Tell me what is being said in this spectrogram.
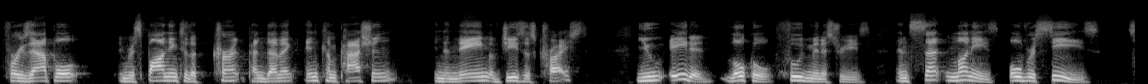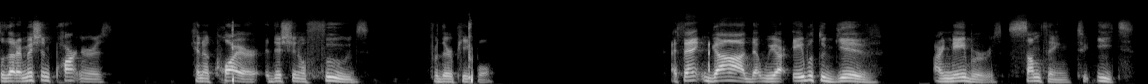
For example, in responding to the current pandemic in compassion in the name of Jesus Christ, you aided local food ministries and sent monies overseas so that our mission partners can acquire additional foods for their people. I thank God that we are able to give our neighbors something to eat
